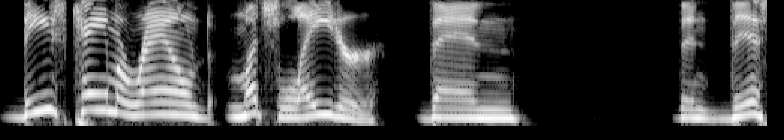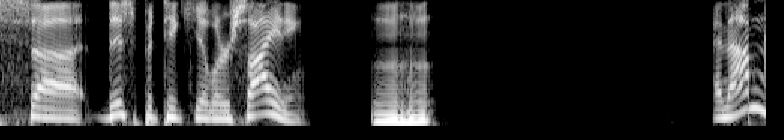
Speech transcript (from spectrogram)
these came around much later than than this uh, this particular sighting. hmm And I'm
